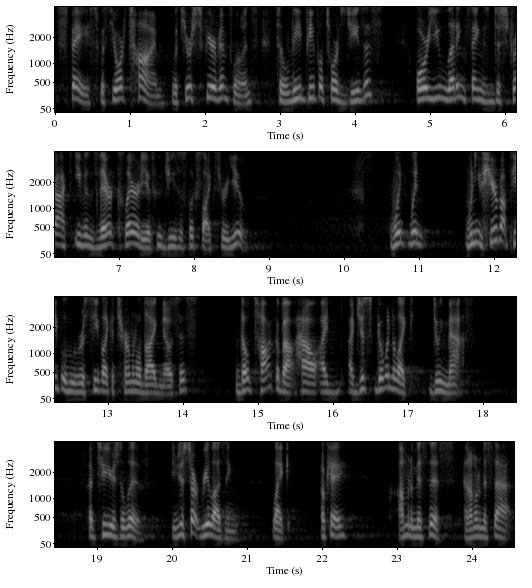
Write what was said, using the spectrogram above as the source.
space, with your time, with your sphere of influence to lead people towards Jesus? Or are you letting things distract even their clarity of who Jesus looks like through you? When, when, when you hear about people who receive like a terminal diagnosis, they'll talk about how I, I just go into like doing math. I have two years to live. You just start realizing, like, okay, I'm gonna miss this, and I'm gonna miss that,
